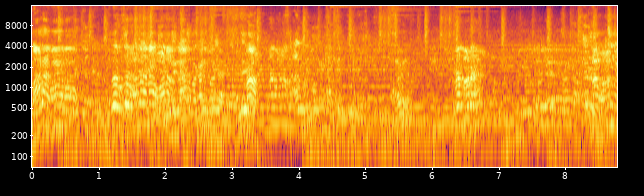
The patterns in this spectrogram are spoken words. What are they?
வாங்க வாடா. வாங்க வாங்க வாங்க,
